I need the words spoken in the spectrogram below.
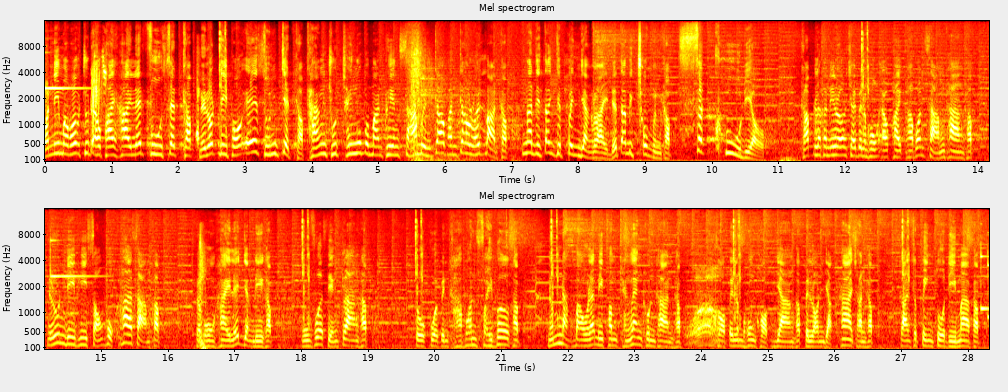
วันนี้มาพบชุด Alpine High Red Full Set ครับ ในรถ d e p o A07 ครับ ทั้งชุดใช้งบประมาณเพียง 39,900 บาทครับ งานติดตั้งจะเป็นอย่างไร เดี๋ยวตามไปชมกันครับ สักครู่เดียวครับ และคันนี้เราใช้เป็นลำโพง Alpine Carbon 3 ทางครับ ในรุ่น DP 2653 ครับลำโพงไฮเลสอย่างดีครับวูเฟอร์เสียงกลางครับ ตัวกลวยเป็นคาร์บอนไฟเบอร์ครับน้ำหนักเบาและมีความแข็งแรงทนทานครับ ขอบเป็นลำโพงขอบยางครับ เป็นรอนหยัก 5 ชั้นครับ การสปริงตัวดีมากครับ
